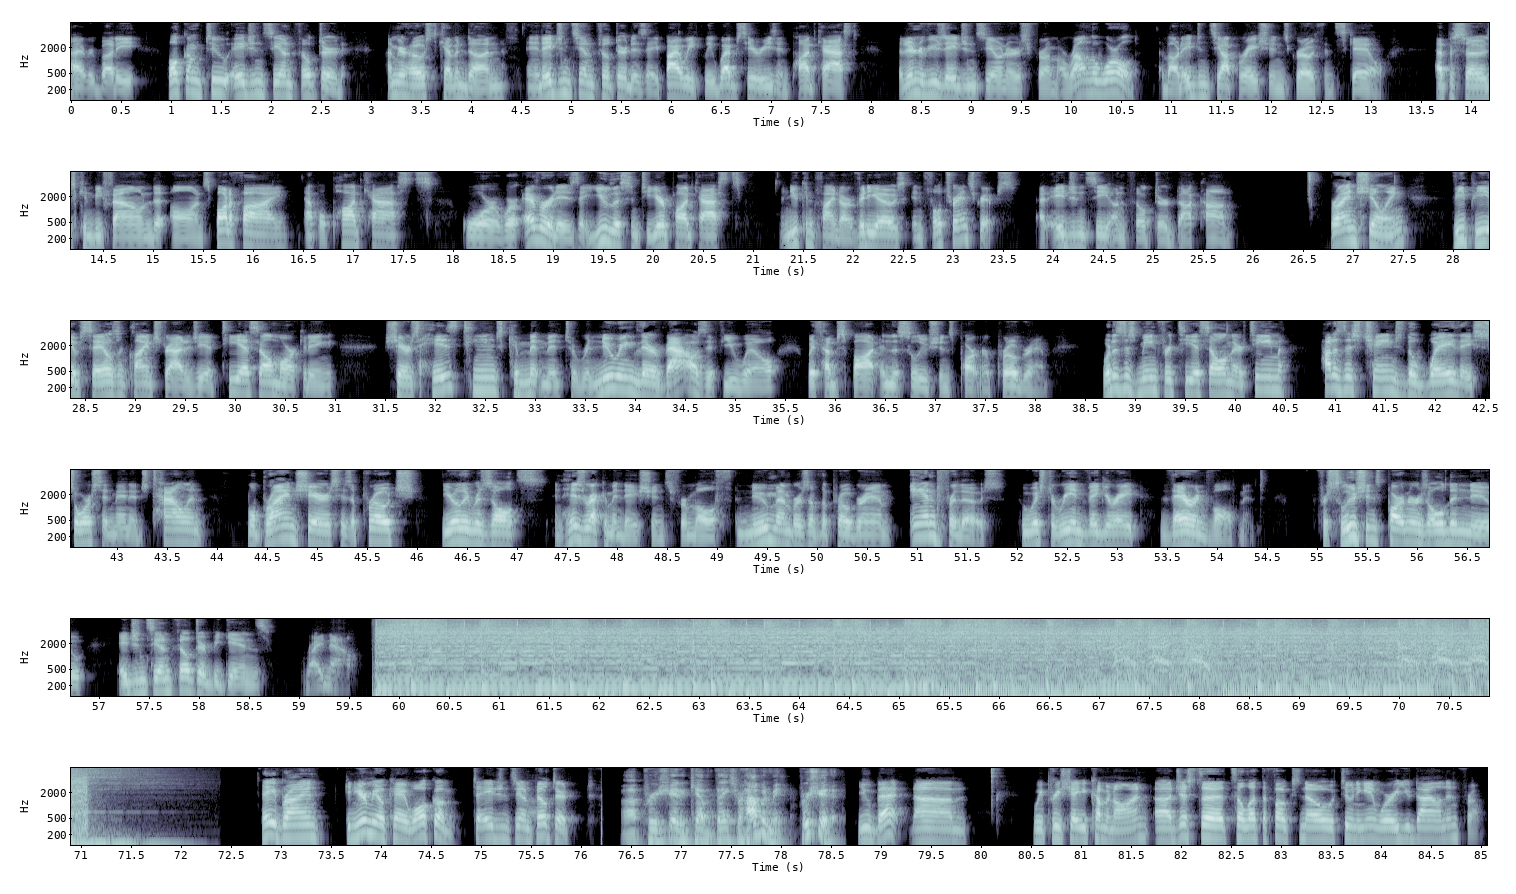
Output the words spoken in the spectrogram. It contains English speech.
Hi, everybody. Welcome to Agency Unfiltered. I'm your host, Kevin Dunn, and Agency Unfiltered is a bi weekly web series and podcast that interviews agency owners from around the world about agency operations, growth, and scale. Episodes can be found on Spotify, Apple Podcasts, or wherever it is that you listen to your podcasts, and you can find our videos in full transcripts at agencyunfiltered.com. Brian Schilling VP of Sales and Client Strategy at TSL Marketing, shares his team's commitment to renewing their vows, if you will, with HubSpot in the Solutions Partner Program. What does this mean for TSL and their team? How does this change the way they source and manage talent? Well, Brian shares his approach, the early results, and his recommendations for both new members of the program and for those who wish to reinvigorate their involvement. For solutions partners old and new, Agency Unfiltered begins right now. Hey, Brian, can you hear me okay? Welcome to Agency Unfiltered. I appreciate it, Kevin. Thanks for having me. Appreciate it. You bet. Um, we appreciate you coming on. Uh, just to, to let the folks know tuning in, where are you dialing in from?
